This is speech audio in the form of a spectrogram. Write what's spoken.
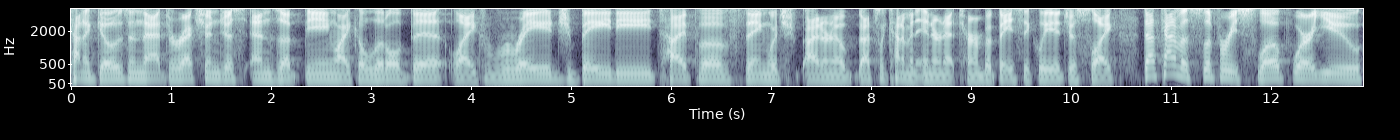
kind of goes in that direction just ends up being like a little bit like rage baity type of thing, which I don't know, that's like kind of an internet term, but basically it just like that's kind of a slippery slope where you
